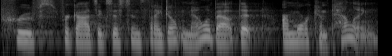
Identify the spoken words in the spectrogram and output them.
proofs for God's existence that I don't know about that are more compelling?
